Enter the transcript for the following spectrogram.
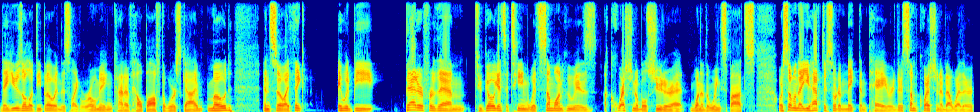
they use Oladipo in this like roaming kind of help off the worst guy mode. And so I think it would be better for them to go against a team with someone who is a questionable shooter at one of the wing spots or someone that you have to sort of make them pay or there's some question about whether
